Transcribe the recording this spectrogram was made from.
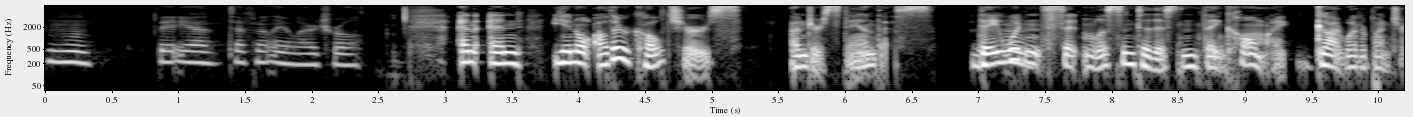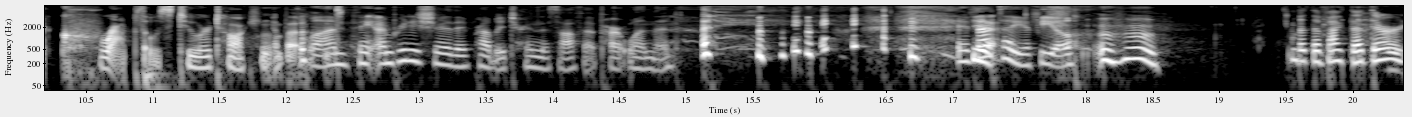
hmm yeah, definitely a large role. And and you know other cultures understand this. They mm-hmm. wouldn't sit and listen to this and think, "Oh my god, what a bunch of crap those two are talking about." Well, I'm think I'm pretty sure they probably turned this off at part one then. if Yeah. that's how you feel. Mm-hmm. But the fact that there are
